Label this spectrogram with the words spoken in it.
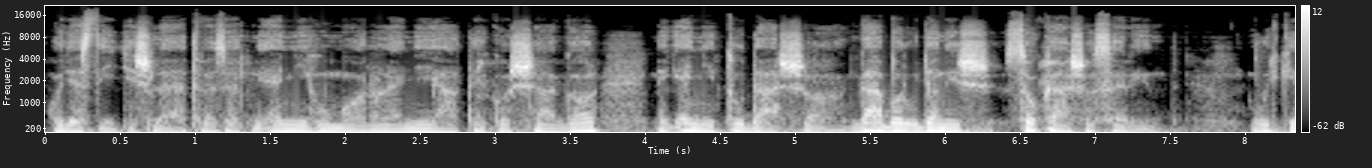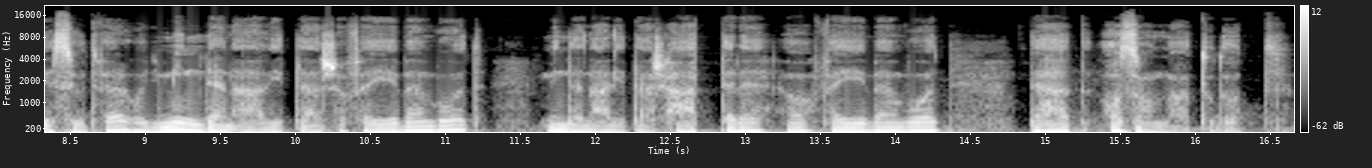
hogy ezt így is lehet vezetni, ennyi humorral, ennyi játékossággal, még ennyi tudással. Gábor ugyanis szokása szerint úgy készült fel, hogy minden állítás a fejében volt, minden állítás háttere a fejében volt, tehát azonnal tudott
